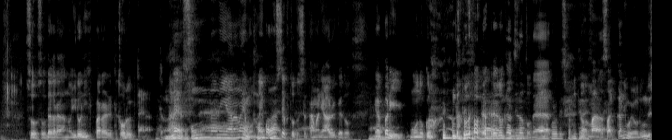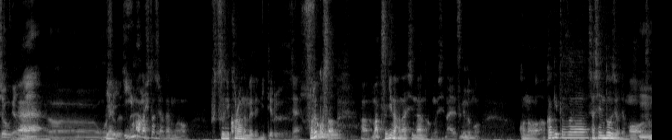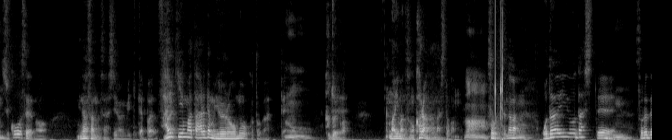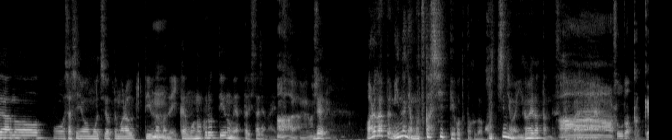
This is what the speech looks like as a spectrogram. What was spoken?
そうそう。だから、あの、色に引っ張られて撮るみたいな。ね、そんなにやらないもんね。コンセプトとしてたまにあるけど、やっぱりモノクロなんだろうな、やれる感じだとね。モノクロでしか見てない。まあ、作家にもよるんでしょうけどね。いや、今の人たちはでも、普通にカラーの目で見てるじゃないそれこそ、あまあ次の話になるのかもしれないですけども、この赤木戸沢写真道場でも、受講生の皆さんの写真を見てて、やっぱ最近またあれでもいろいろ思うことがあって、うん、例えば？まあ今のそのカラーの話とかも。そうですね。だから、お題を出して、それであの、写真を持ち寄ってもらうっていう中で、一回モノクロっていうのもやったりしたじゃないですか。で、あれがやっぱりみんなには難しいっていうこととかが、こっちには意外だったんですね。ああ、そうだったっけ、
